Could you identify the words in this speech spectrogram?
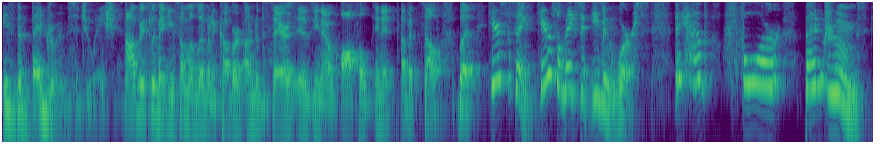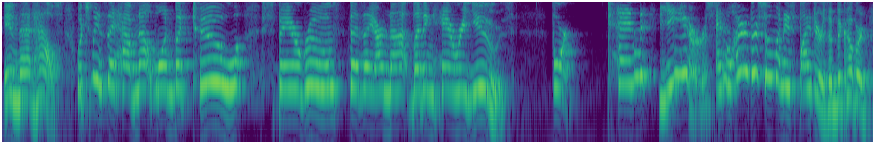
is the bedroom situation. Obviously making someone live in a cupboard under the stairs is, you know, awful in it of itself, but here's the thing, here's what makes it even worse. They have four bedrooms in that house, which means they have not one but two spare rooms that they are not letting Harry use. For 10 years! And why are there so many spiders in the cupboard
